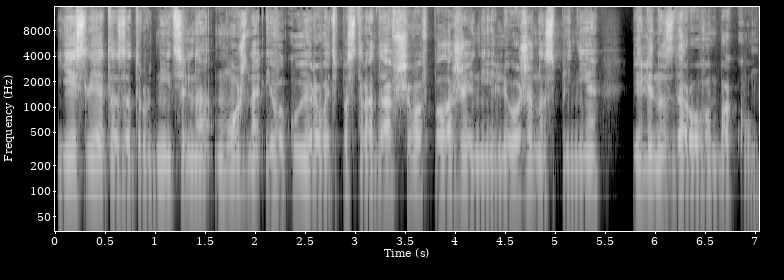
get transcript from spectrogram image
Если это затруднительно, можно эвакуировать пострадавшего в положении лежа на спине или на здоровом боку.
